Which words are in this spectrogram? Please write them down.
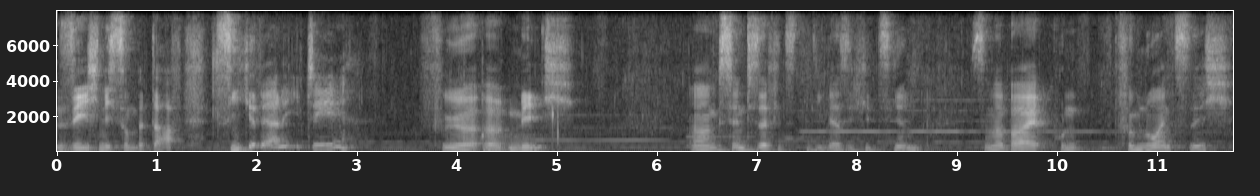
Sehe ich nicht so einen Bedarf. Ziege wäre eine Idee für äh, Milch. Äh, ein bisschen diversifizieren. Sind wir bei 95.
